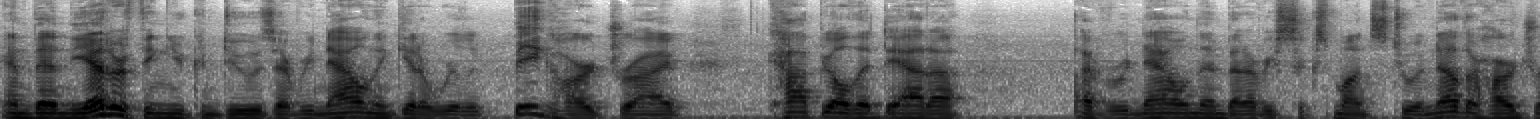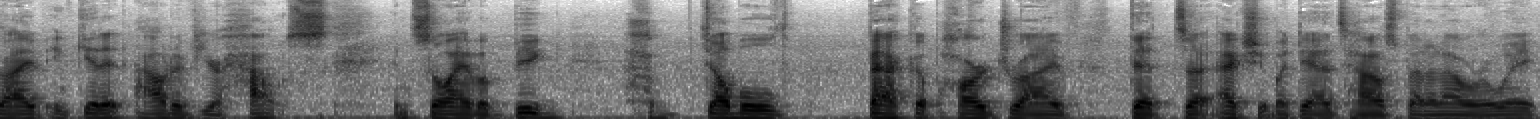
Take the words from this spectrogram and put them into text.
And then the other thing you can do is every now and then get a really big hard drive, copy all the data every now and then, but every six months to another hard drive and get it out of your house. And so I have a big doubled backup hard drive that's uh, actually at my dad's house about an hour away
